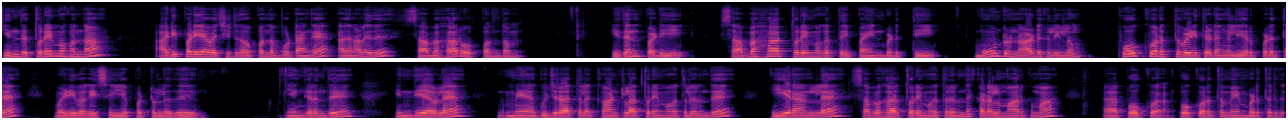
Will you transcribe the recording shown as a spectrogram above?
இந்த துறைமுகம் தான் அடிப்படையாக வச்சுட்டு இந்த ஒப்பந்தம் போட்டாங்க. அதனால் இது சபஹார் ஒப்பந்தம். இதன்படி சபஹார் துறைமுகத்தை பயன்படுத்தி மூன்று நாடுகளிலும் போக்குவரத்து வழித்தடங்கள் ஏற்படுத்த வழிவகை செய்யப்பட்டுள்ளது. எங்கேருந்து? இந்தியாவில் மே குஜராத்தில் காண்ட்லா துறைமுகத்திலிருந்து ஈரானில் சபஹார் துறைமுகத்திலிருந்து கடல் மார்க்கமாக போக்குவ போக்குவரத்தை மேம்படுத்துறது.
